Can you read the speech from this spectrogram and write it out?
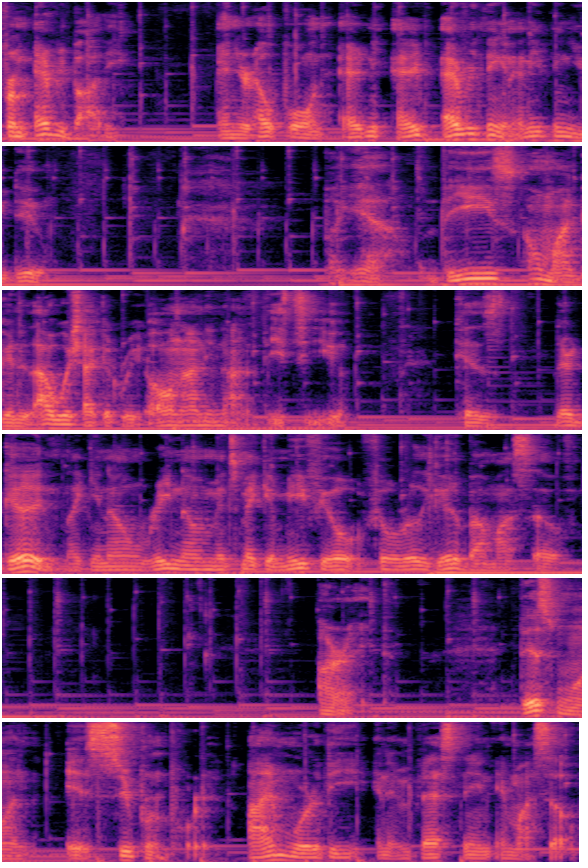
from everybody, and you're helpful in any, everything and anything you do. But yeah, these. Oh my goodness! I wish I could read all 99 of these to you, because they're good. Like you know, reading them, it's making me feel feel really good about myself. All right. This one is super important. I'm worthy in investing in myself.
